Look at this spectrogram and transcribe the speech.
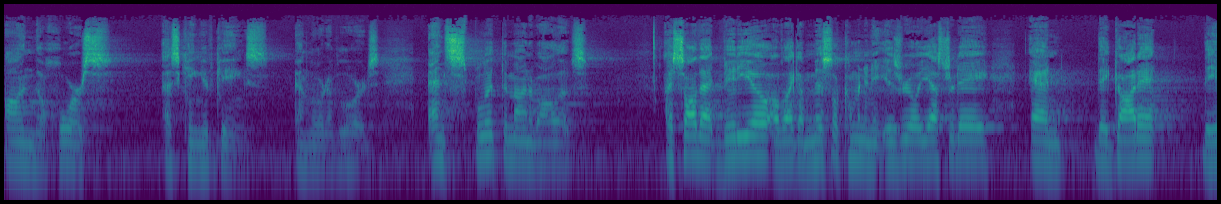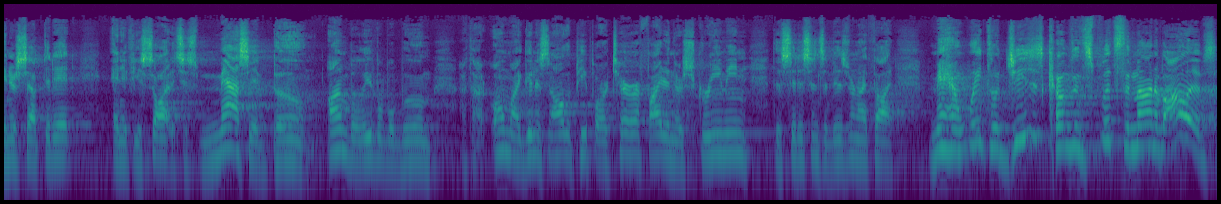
on the horse as King of Kings and Lord of Lords and split the Mount of Olives. I saw that video of like a missile coming into Israel yesterday, and they got it, they intercepted it, and if you saw it, it's this massive boom, unbelievable boom. I thought, oh my goodness, and all the people are terrified and they're screaming, the citizens of Israel. And I thought, man, wait till Jesus comes and splits the Mount of Olives.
